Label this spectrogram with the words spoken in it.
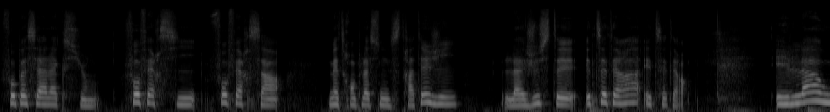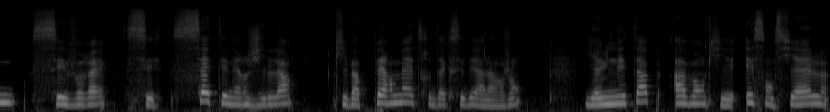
faut passer à l'action, faut faire ci, faut faire ça, mettre en place une stratégie, l'ajuster, etc., etc. Et là où c'est vrai, c'est cette énergie-là qui va permettre d'accéder à l'argent, il y a une étape avant qui est essentielle,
